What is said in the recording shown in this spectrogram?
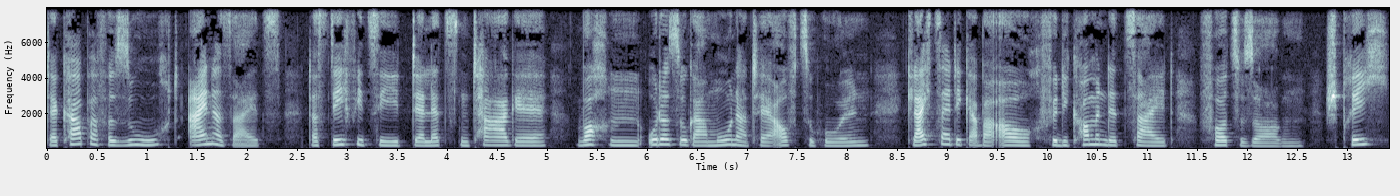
Der Körper versucht einerseits das Defizit der letzten Tage, Wochen oder sogar Monate aufzuholen, gleichzeitig aber auch für die kommende Zeit vorzusorgen, sprich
